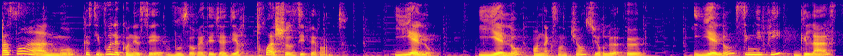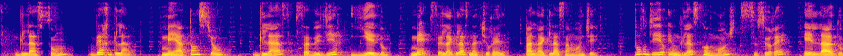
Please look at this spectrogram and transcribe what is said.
passons à un mot que si vous le connaissez, vous saurez déjà dire trois choses différentes. Hielo. Hielo en accentuant sur le E. Hielo signifie glace, glaçon, verglas. Mais attention, Glace, ça veut dire hielo, mais c'est la glace naturelle, pas la glace à manger. Pour dire une glace qu'on mange, ce serait helado.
